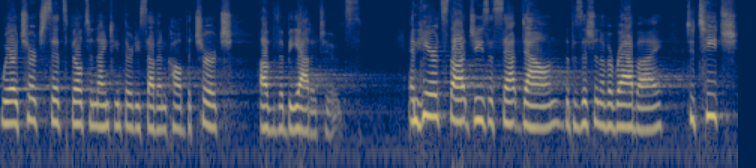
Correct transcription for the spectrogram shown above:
where a church sits built in 1937 called the Church of the Beatitudes. And here it's thought Jesus sat down, the position of a rabbi, to teach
